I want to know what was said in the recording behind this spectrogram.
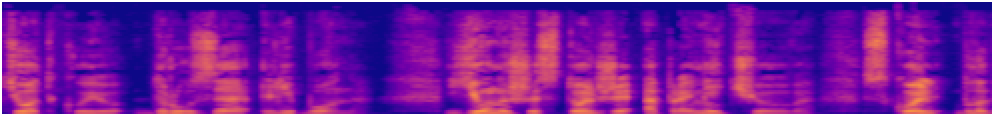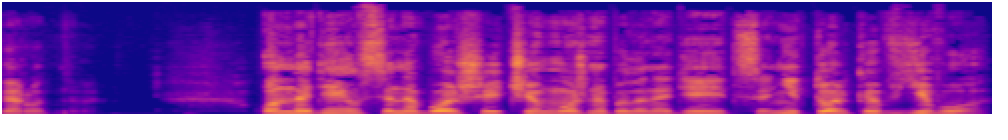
теткою Друза Либона, юноши столь же опрометчивого, сколь благородного. Он надеялся на большее, чем можно было надеяться не только в его,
